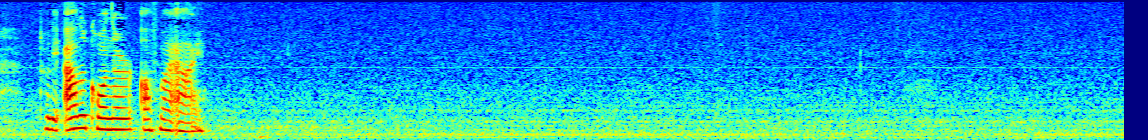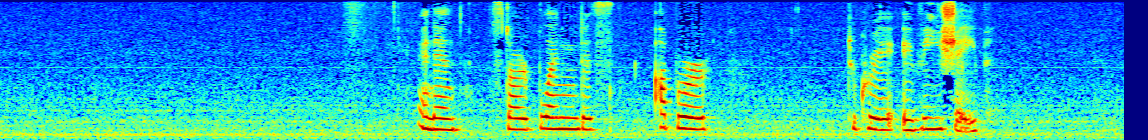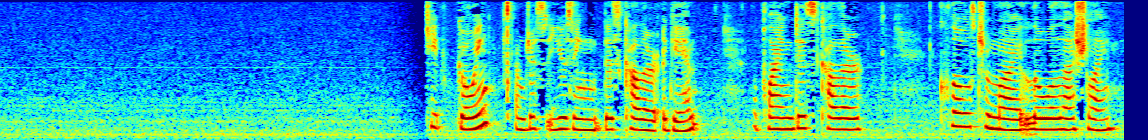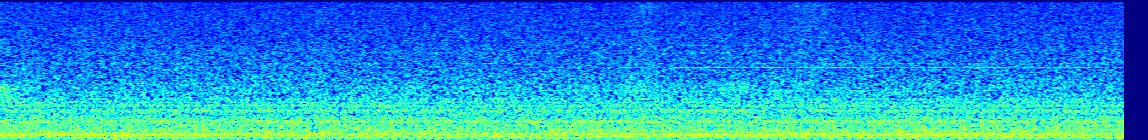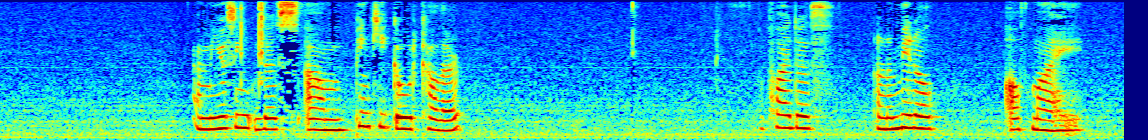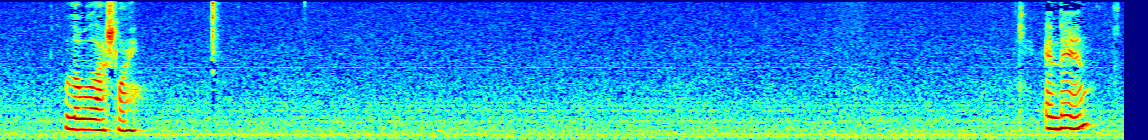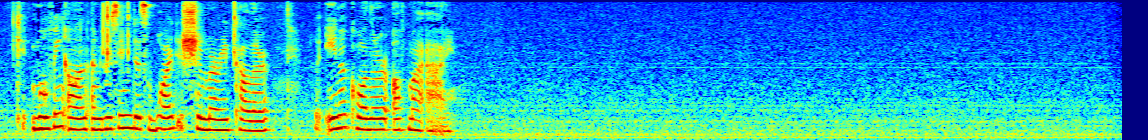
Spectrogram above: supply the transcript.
to the outer corner of my eye. And then start blending this upward to create a V shape. Keep going. I'm just using this color again applying this color close to my lower lash line I'm using this um, pinky gold color apply this on the middle of my lower lash line. And then, moving on, I'm using this white shimmery color, the inner corner of my eye.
